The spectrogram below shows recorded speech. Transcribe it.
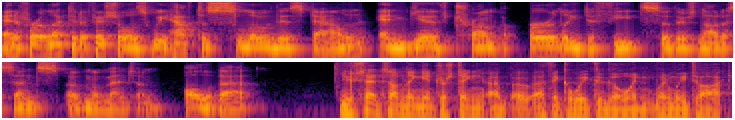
And if we're elected officials, we have to slow this down and give Trump early defeats so there's not a sense of momentum. All of that. You said something interesting, uh, uh, I think, a week ago when, when we talked.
